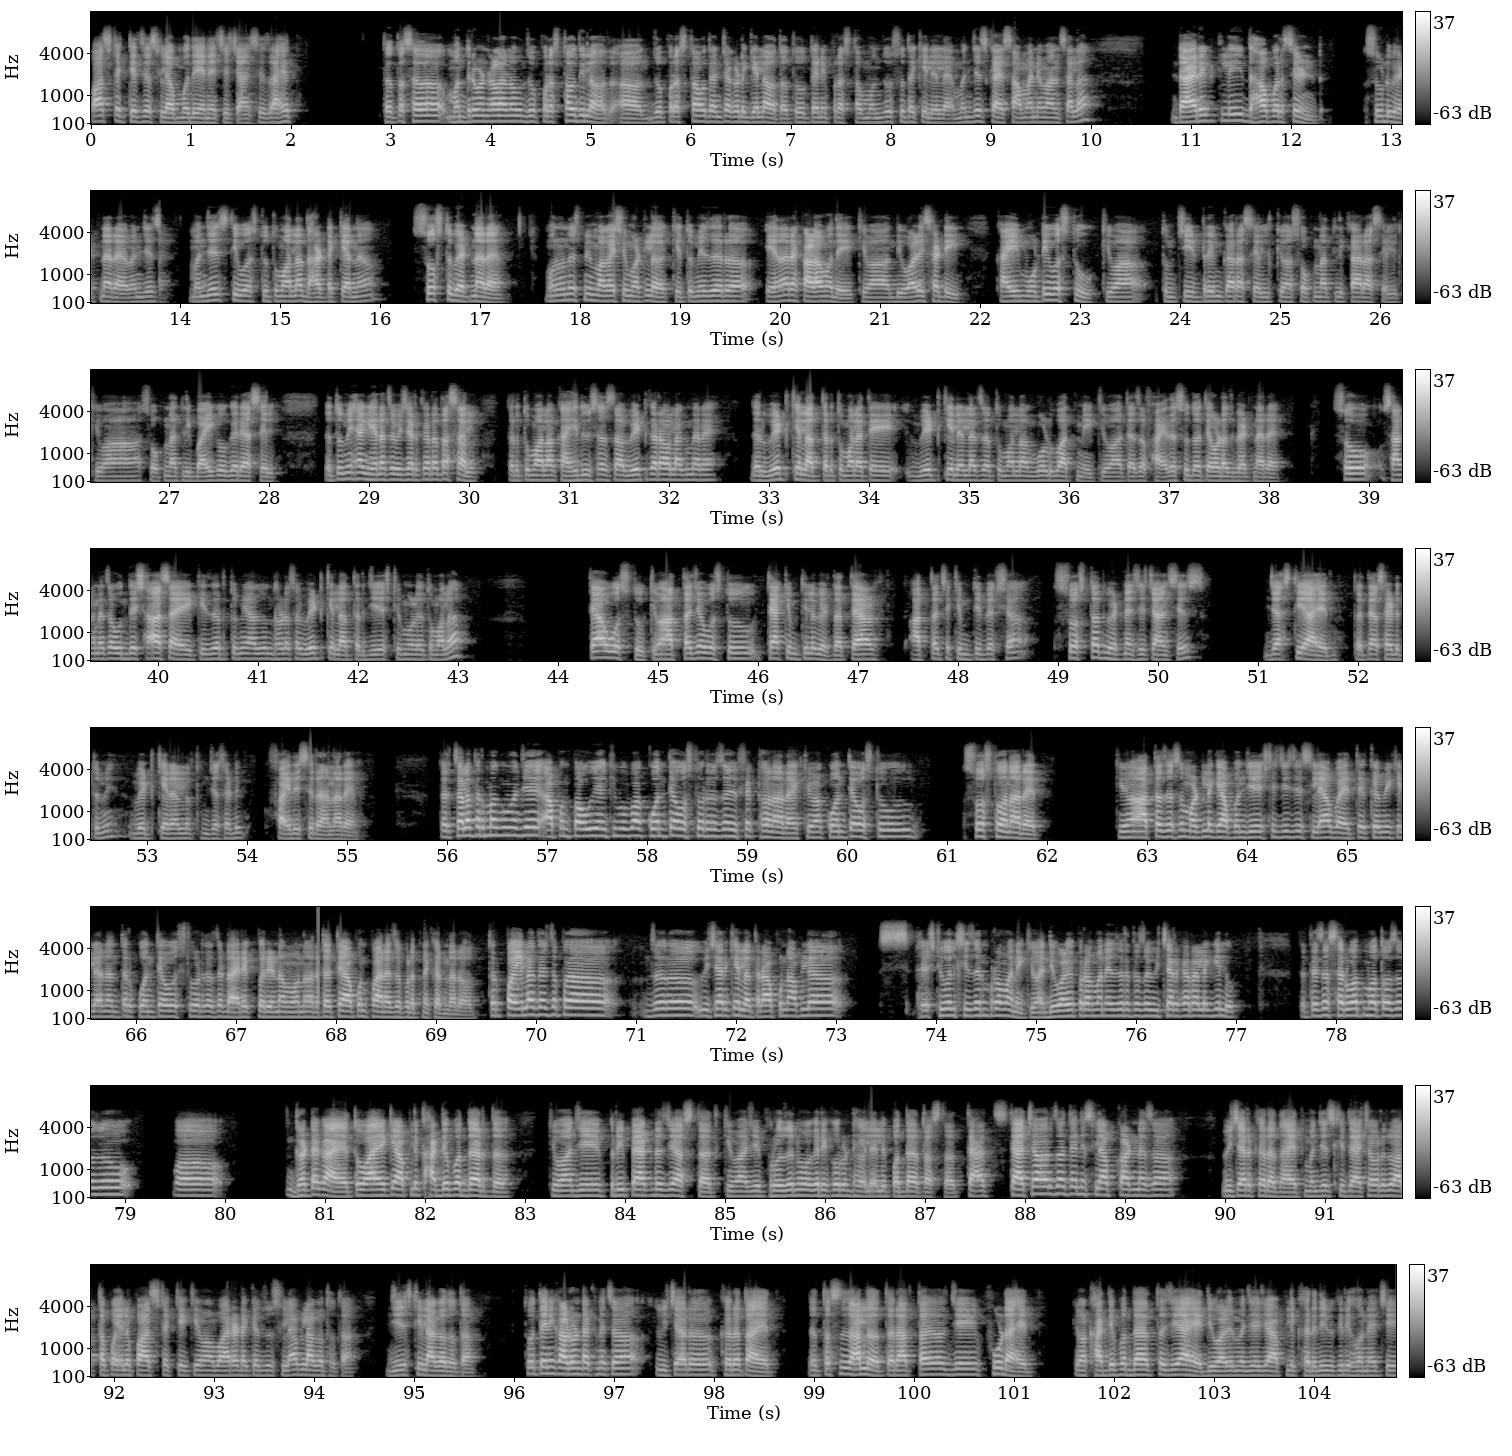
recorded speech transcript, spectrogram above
पाच टक्क्याच्या स्लॅबमध्ये येण्याचे चान्सेस आहेत. तर तसं मंत्रिमंडळानं जो प्रस्ताव दिला होता जो प्रस्ताव त्यांच्याकडे गेला होता, तो त्यांनी प्रस्ताव मंजूरसुद्धा केलेला आहे. म्हणजेच काय, सामान्य माणसाला डायरेक्टली 10% सूट भेटणार आहे. म्हणजेच म्हणजेच ती वस्तू तुम्हाला 10% स्वस्त भेटणार आहे. म्हणूनच मी मगाशी म्हटलं, की तुम्ही जर येणाऱ्या काळामध्ये किंवा दिवाळीसाठी काही मोठी वस्तू किंवा तुमची ड्रीम कार असेल किंवा स्वप्नातली कार असेल किंवा स्वप्नातली बाईक वगैरे असेल, तर तुम्ही ह्या घेण्याचा विचार करत असाल, तर तुम्हाला काही दिवसाचा वेट करावा लागणार आहे. जर वेट केला तर तुम्हाला ते वेट केलेल्याचा तुम्हाला गोड बातमी किंवा त्याचा फायदासुद्धा तेवढाच भेटणार आहे. सो सांगण्याचा उद्देश हाच आहे, की जर तुम्ही अजून थोडासा वेट केला, तर जी-एस-टीमुळे तुम्हाला त्या वस्तू किंवा आत्ता ज्या वस्तू त्या किमतीला भेटतात, त्या आत्ताच्या किमतीपेक्षा स्वस्तात भेटण्याचे चान्सेस जास्ती आहेत. तर त्यासाठी तुम्ही वेट केलेला तुमच्यासाठी फायदेशीर राहणार आहे. तर चला तर मग म्हणजे आपण पाहूया, की बाबा कोणत्या वस्तूवर त्याचा इफेक्ट होणार आहे किंवा कोणत्या वस्तू स्वस्त होणार आहेत किंवा आता जसं म्हटलं, की आपण जी-एस-टीचे जे स्लॅब आहे ते कमी केल्यानंतर कोणत्या वस्तूवर त्याचा डायरेक्ट परिणाम होणार आहे, तर ते आपण पाहण्याचा प्रयत्न करणार आहोत. तर पहिला त्याचा प जर विचार केला, तर आपण आपल्या फेस्टिवल सीझनप्रमाणे किंवा दिवाळीप्रमाणे जर त्याचा विचार करायला गेलो, तर त्याचा सर्वात महत्त्वाचा जो घटक आहे, तो आहे, की आपले खाद्यपदार्थ किंवा जे प्रीपॅक्ड जे असतात किंवा जे फ्रोझन वगैरे करून ठेवलेले पदार्थ असतात, त्याच त्याच्यावर जर त्यांनी स्लॅब काढण्याचा विचार करत आहेत, म्हणजेच की त्याच्यावर जो आता पहिलं पाच टक्के किंवा 12% जो स्लॅब लागत होता, जी-एस-टी लागत होता, तो त्यांनी काढून टाकण्याचा विचार करत आहेत. जर तसं झालं, तर आता जे फूड आहेत किंवा खाद्यपदार्थ जे आहे, दिवाळी म्हणजे जे आपली खरेदी विक्री होण्याचे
